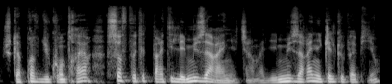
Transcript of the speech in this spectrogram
jusqu'à preuve du contraire, sauf peut-être paraît-il les musaraignes, tiens, on m'a dit musaraignes et quelques papillons,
